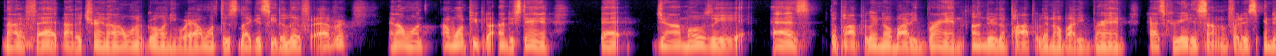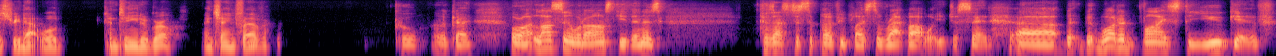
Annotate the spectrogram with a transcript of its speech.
not a fad, not a trend. I don't want to go anywhere. I want this legacy to live forever. And I want I want people to understand that John Mosley, as the popular nobody brand, under the popular nobody brand, has created something for this industry that will continue to grow and change forever. Cool. Okay. All right. Last thing I want to ask you then is because that's just a perfect place to wrap up what you've just said. Uh, but but what advice do you give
